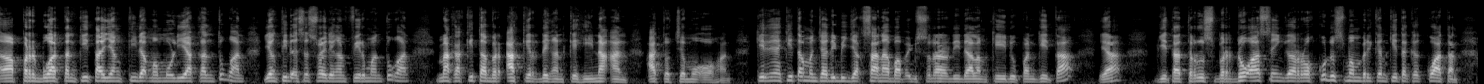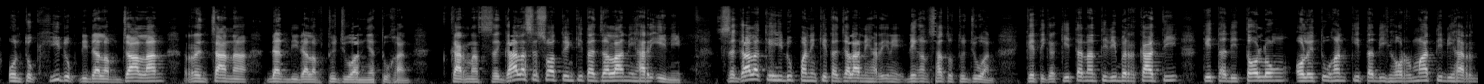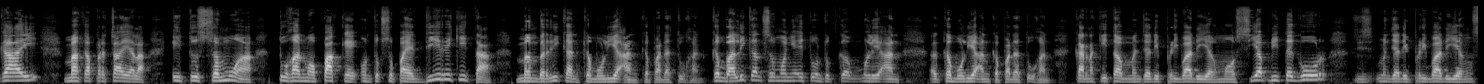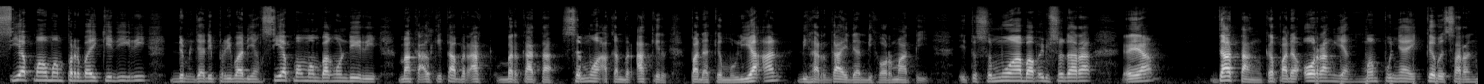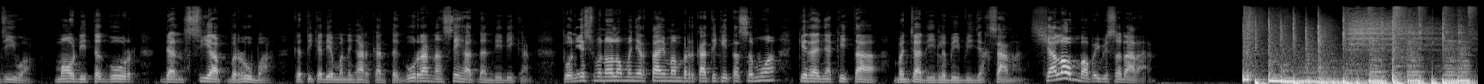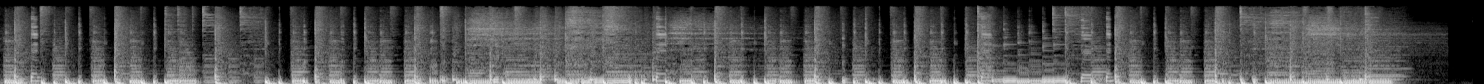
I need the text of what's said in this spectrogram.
uh, perbuatan kita yang tidak memuliakan Tuhan, yang tidak sesuai dengan firman Tuhan, maka kita berakhir dengan kehinaan atau cemoohan. Kiranya kita menjadi bijaksana Bapak Ibu Saudara di dalam kehidupan kita, ya. Kita terus berdoa sehingga Roh Kudus memberikan kita kekuatan untuk hidup di dalam jalan, rencana dan di dalam tujuannya Tuhan. Karena segala sesuatu yang kita jalani hari ini, segala kehidupan yang kita jalani hari ini dengan satu tujuan. Ketika kita nanti diberkati, kita ditolong oleh Tuhan, kita dihormati, dihargai, maka percayalah itu semua Tuhan mau pakai untuk supaya diri kita memberikan kemuliaan kepada Tuhan. Kembalikan semuanya itu untuk kemuliaan eh, kemuliaan kepada Tuhan. Karena kita menjadi pribadi yang mau siap ditegur, menjadi pribadi yang siap mau memperbaiki diri, dan menjadi pribadi yang siap mau membangun diri, maka Alkitab berakhir berkata semua akan berakhir pada kemuliaan, dihargai dan dihormati. Itu semua Bapak Ibu Saudara ya datang kepada orang yang mempunyai kebesaran jiwa, mau ditegur dan siap berubah ketika dia mendengarkan teguran, nasihat dan didikan. Tuhan Yesus menolong menyertai memberkati kita semua, kiranya kita menjadi lebih bijaksana. Shalom Bapak Ibu Saudara.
